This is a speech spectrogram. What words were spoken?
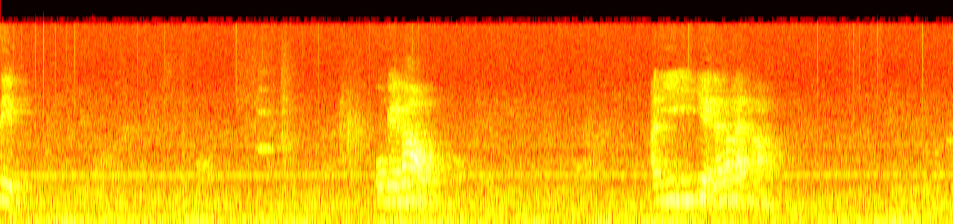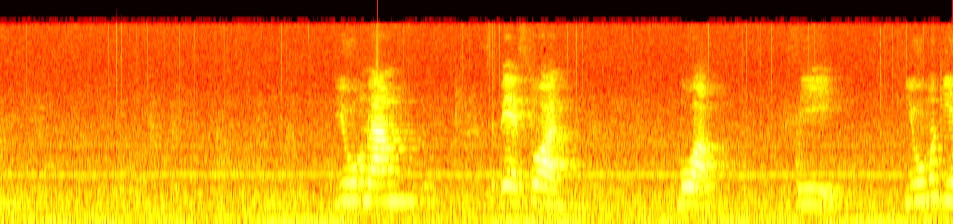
สิบโอเคเปล่า อันนี้อินเกตได้เท่าไหร่คะ u กำลัง 11 ส่วน บวก 4 u เมื่อกี้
